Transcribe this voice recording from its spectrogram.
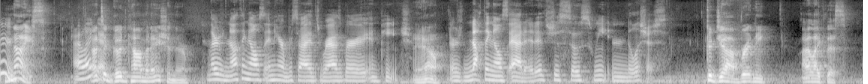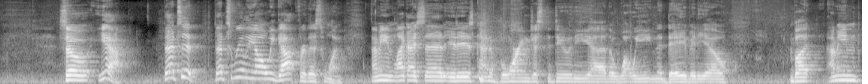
Hmm. Nice. I like That's it. a good combination there. There's nothing else in here besides raspberry and peach. Yeah. There's nothing else added. It's just so sweet and delicious. Good job, Brittany. I like this. So, yeah, that's it. That's really all we got for this one. I mean, like I said, it is kind of boring just to do the uh, the what we eat in a day video. But I mean,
